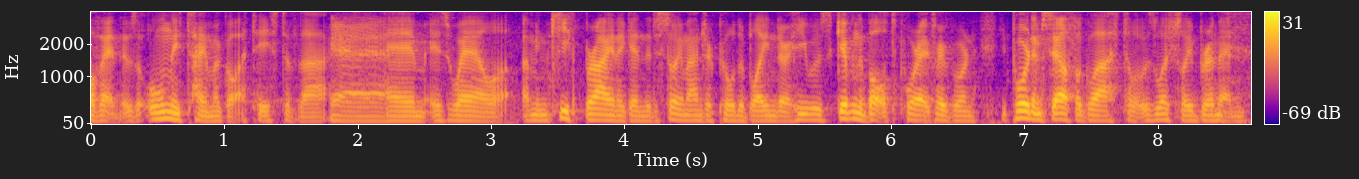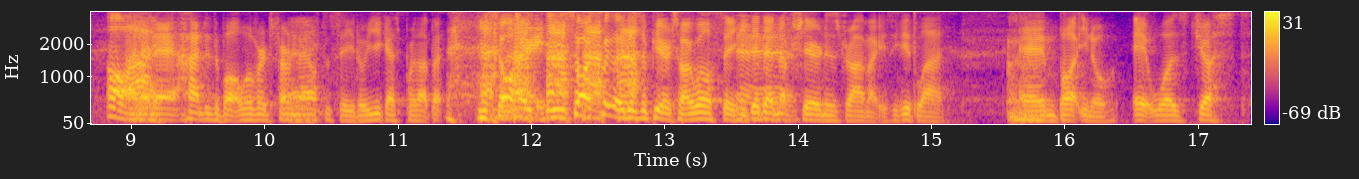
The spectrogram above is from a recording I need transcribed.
of it. It was the only time I got a taste of that Yeah. um, as well. I mean, Keith Bryan, again, the distillery manager, pulled a blinder. He was given the bottle to pour out for everyone. He poured himself a glass till it was literally brimming. Oh, and then uh, handed the bottle over to everyone Yeah. else to say, you know, you guys pour that. But he saw, how, he saw it quickly disappear. So I will say he did end up sharing his drama. He's a good lad. Um, but, you know, it was just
